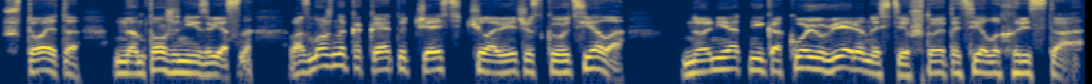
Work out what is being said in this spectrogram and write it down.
Что это, нам тоже неизвестно. Возможно, какая-то часть человеческого тела, но нет никакой уверенности, что это тело Христа.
